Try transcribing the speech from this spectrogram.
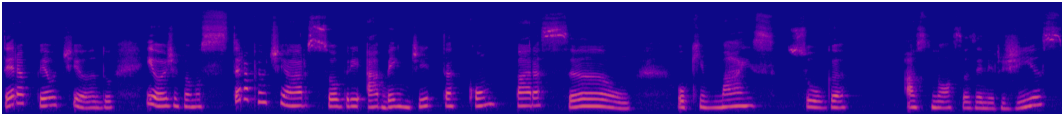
Terapeuteando. E hoje vamos terapeutear sobre a bendita comparação, o que mais suga as nossas energias,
